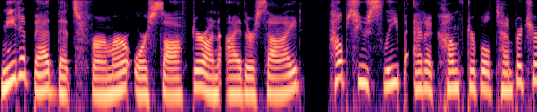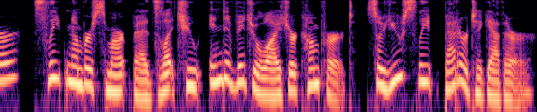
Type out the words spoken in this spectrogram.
Need a bed that's firmer or softer on either side? Helps you sleep at a comfortable temperature? Sleep Number smart beds let you individualize your comfort so you sleep better together.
